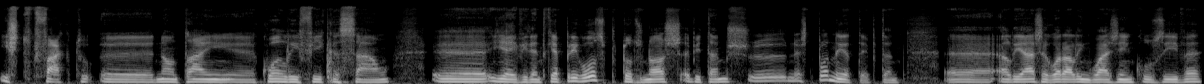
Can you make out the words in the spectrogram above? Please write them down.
Isto, de facto, não tem qualificação e é evidente que é perigoso, porque todos nós habitamos neste planeta. E, portanto, aliás, agora a linguagem inclusiva,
